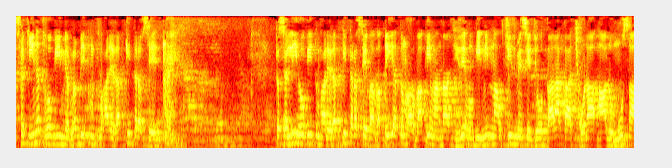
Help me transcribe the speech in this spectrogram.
سکینت ہوگی۔ من ربکم، تمہارے رب کی طرف سے۔ تسلی ہوگی، تمہارے رب کی طرف سے بقیت اور باقی ماندار چیزیں ہوں گی۔ مما اس چیز میں سے جو تارا کا چھوڑا آلو موسا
